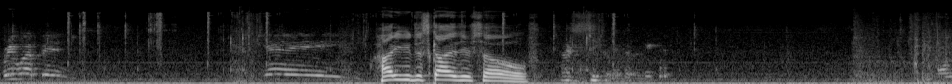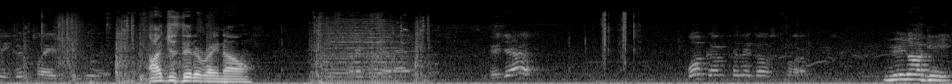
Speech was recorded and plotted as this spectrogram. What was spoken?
Free weapon! Yay! How do you disguise yourself? That's a secret, my friend. Only good players can do it. I just did it right now. Good job. Welcome to the Ghost Club. You're not gay.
